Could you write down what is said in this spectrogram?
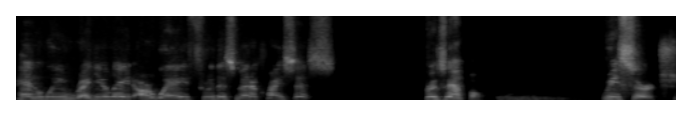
can we regulate our way through this meta crisis? For example, research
